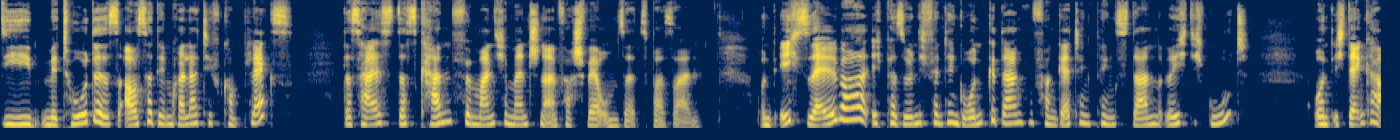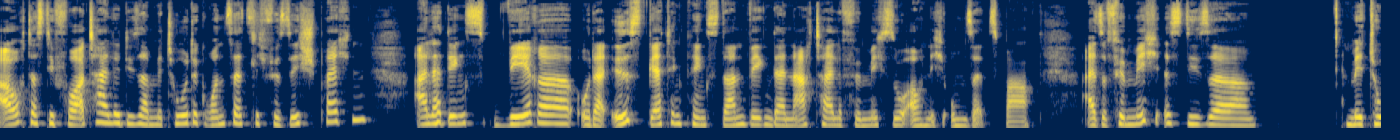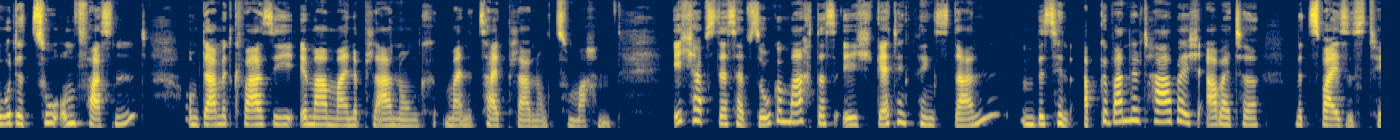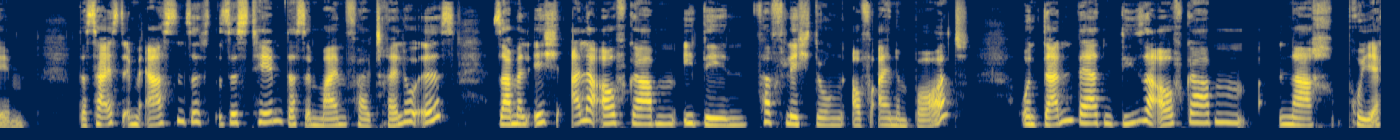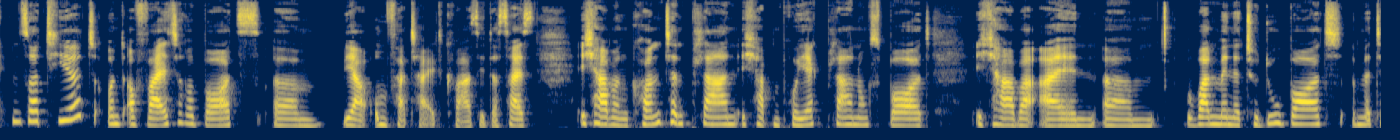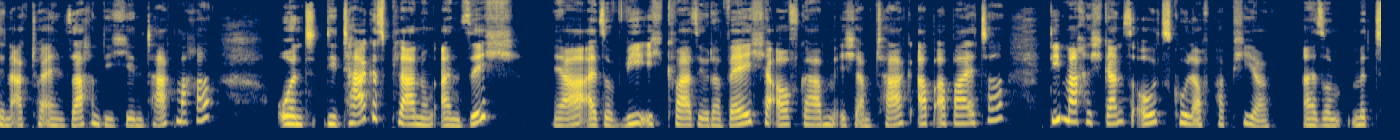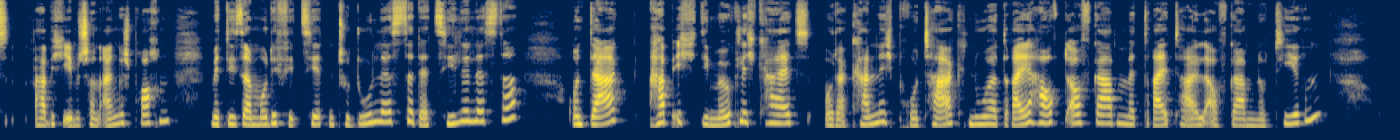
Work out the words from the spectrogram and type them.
die Methode ist außerdem relativ komplex. Das heißt, das kann für manche Menschen einfach schwer umsetzbar sein. Und ich selber, ich persönlich finde den Grundgedanken von Getting Things Done richtig gut. Und ich denke auch, dass die Vorteile dieser Methode grundsätzlich für sich sprechen. Allerdings wäre oder ist Getting Things Done wegen der Nachteile für mich so auch nicht umsetzbar. Also für mich ist diese Methode zu umfassend, um damit quasi immer meine Planung, meine Zeitplanung zu machen. Ich habe es deshalb so gemacht, dass ich Getting Things Done ein bisschen abgewandelt habe. Ich arbeite mit zwei Systemen. Das heißt, im ersten System, das in meinem Fall Trello ist, sammle ich alle Aufgaben, Ideen, Verpflichtungen auf einem Board und dann werden diese Aufgaben nach Projekten sortiert und auf weitere Boards ähm, ja umverteilt quasi. Das heißt, ich habe einen Contentplan, ich habe ein Projektplanungsboard, ich habe ein ähm, One-Minute-To-Do-Board mit den aktuellen Sachen, die ich jeden Tag mache. Und die Tagesplanung an sich, ja, also wie ich quasi oder welche Aufgaben ich am Tag abarbeite, die mache ich ganz oldschool auf Papier. Also mit, habe ich eben schon angesprochen, mit dieser modifizierten To-Do-Liste, der Zieleliste. Und da habe ich die Möglichkeit oder kann ich pro Tag nur drei Hauptaufgaben mit drei Teilaufgaben notieren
